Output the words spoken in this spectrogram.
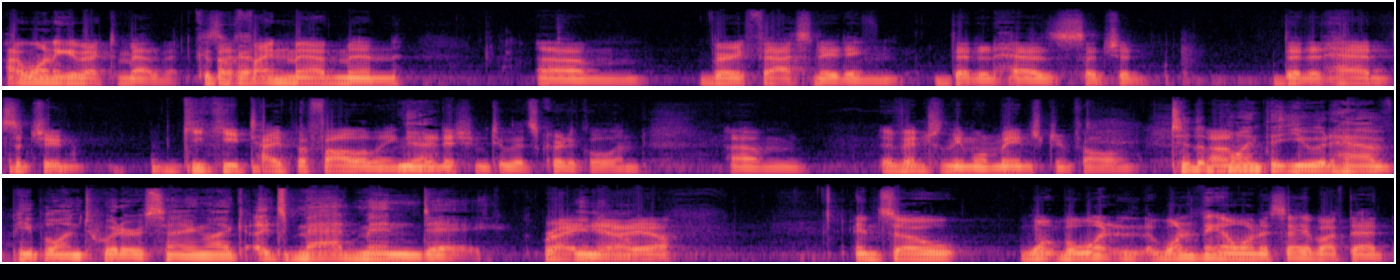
I want to get back to Mad Men because Okay. I find Mad Men um, very fascinating that it has such a that it had such a geeky type of following Yeah. in addition to its critical and um, eventually more mainstream following. To the Um, point that you would have people on Twitter saying like, "It's Mad Men Day," Right. You Yeah. know? Yeah. And so, one, but one one thing I want to say about that,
